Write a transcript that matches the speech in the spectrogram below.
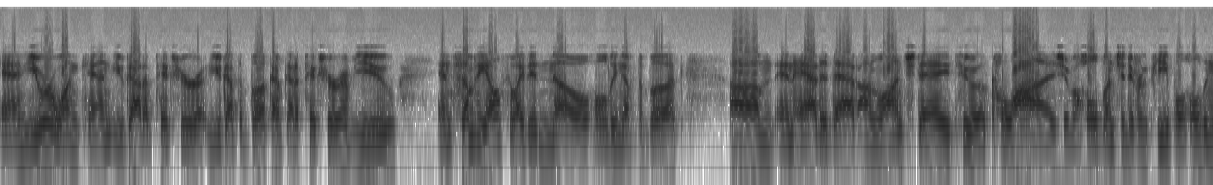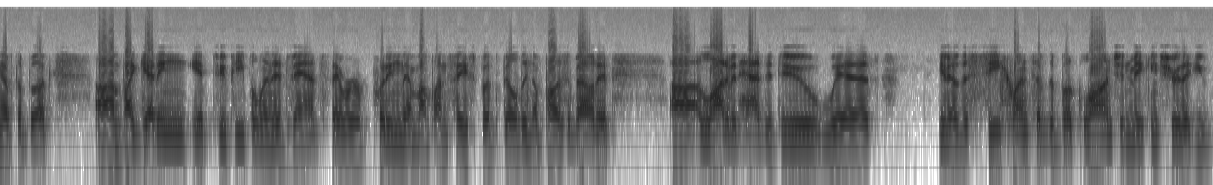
And you were one, Ken. You got a picture, you got the book. I've got a picture of you and somebody else who I didn't know holding up the book. um, and added that on launch day to a collage of a whole bunch of different people holding up the book. Um, by getting it to people in advance, they were putting them up on Facebook, building a buzz about it. Uh, a lot of it had to do with, you know, the sequence of the book launch and making sure that you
